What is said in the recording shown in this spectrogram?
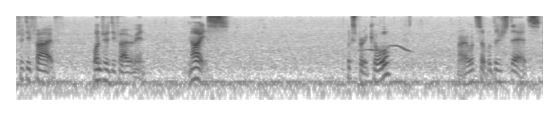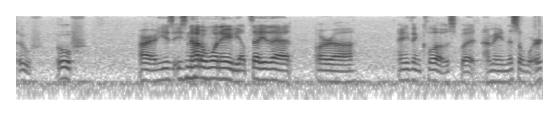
55. 155, I mean. Nice. Looks pretty cool. Alright, what's up with their stats? Oof. Oof. Alright, he's, he's not a 180, I'll tell you that. Or, uh, anything close. But, I mean, this'll work.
